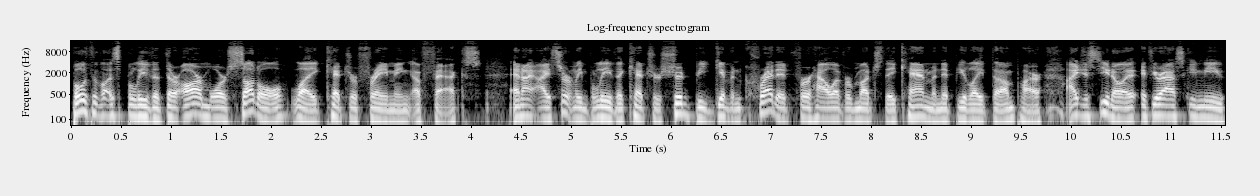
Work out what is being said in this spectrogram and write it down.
both of us believe that there are more subtle, like catcher framing effects, and I, I certainly believe that catchers should be given credit for however much they can manipulate the umpire. I just, you know, if you're asking me,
